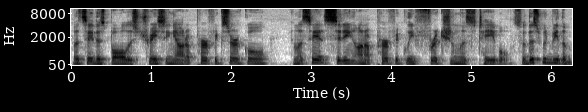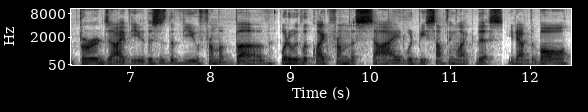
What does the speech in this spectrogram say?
let's say this ball is tracing out a perfect circle and let's say it's sitting on a perfectly frictionless table. So this would be the bird's eye view. This is the view from above. What it would look like from the side would be something like this. You'd have the ball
